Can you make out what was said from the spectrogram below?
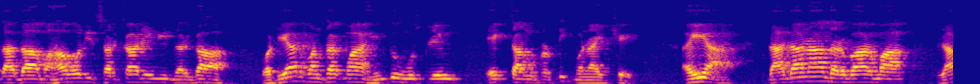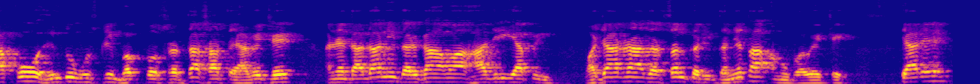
દાદા મહાવરી સરકારીની દરગાહ વઢિયાર પંથકમાં હિન્દુ મુસ્લિમ એકતાનું પ્રતીક મનાય છે. અહીંયા દાદાના દરબારમાં લાખો હિન્દુ મુસ્લિમ ભક્તો શ્રદ્ધા સાથે આવે છે. અને દાદાની દરગાહમાં હાજરી આપી મજારના દર્શન કરી ધન્યતા અનુભવે છે. ત્યારે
